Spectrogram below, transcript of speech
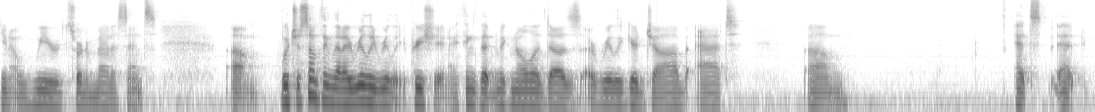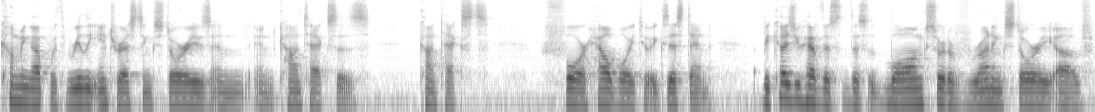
you know weird sort of meta sense um, which is something that I really, really appreciate. I think that Mignola does a really good job at, um, at, at coming up with really interesting stories and, and contexts, contexts for Hellboy to exist in. Because you have this, this long sort of running story of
